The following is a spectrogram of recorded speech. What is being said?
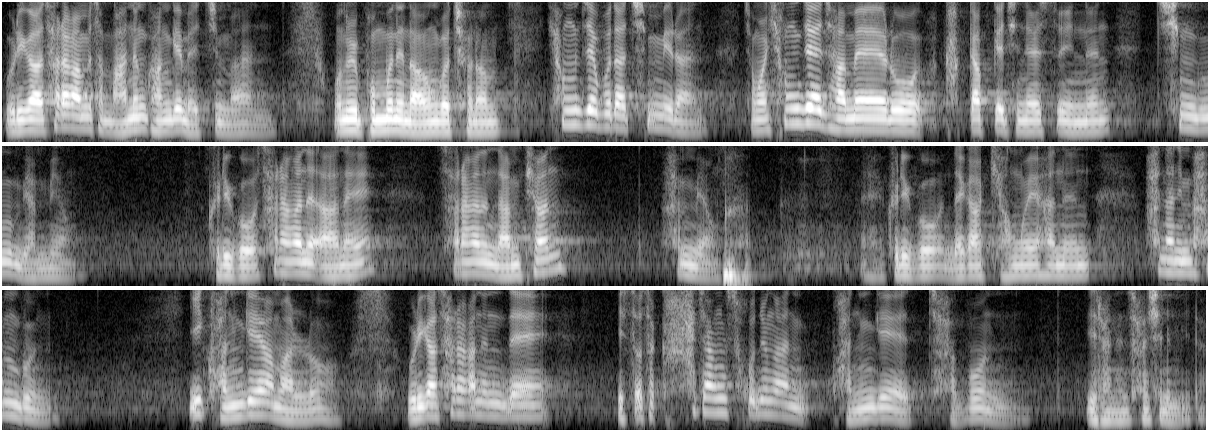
우리가 살아가면서 많은 관계 맺지만 오늘 본문에 나온 것처럼 형제보다 친밀한 정말 형제 자매로 가깝게 지낼 수 있는 친구 몇 명, 그리고 사랑하는 아내, 사랑하는 남편 한 명, 네, 그리고 내가 경외하는 하나님 한 분. 이 관계야말로 우리가 살아가는데 있어서 가장 소중한 관계 자본이라는 사실입니다.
